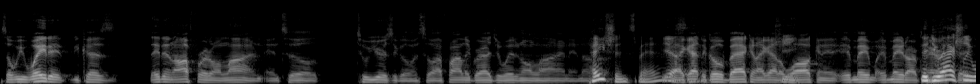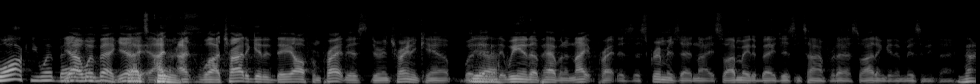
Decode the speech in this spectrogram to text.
So we waited because they didn't offer it online until two years ago, and so I finally graduated online. And uh, Patience, man. Yeah, I got to go back and I got to walk, and it, it made it made our. Did you actually day. walk? You went back? Yeah, I went back. Yeah, That's I, cool. I, I, well, I tried to get a day off from practice during training camp, but Yeah. we ended up having a night practice, a scrimmage that night, so I made it back just in time for that, so I didn't get to miss anything. Nice.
